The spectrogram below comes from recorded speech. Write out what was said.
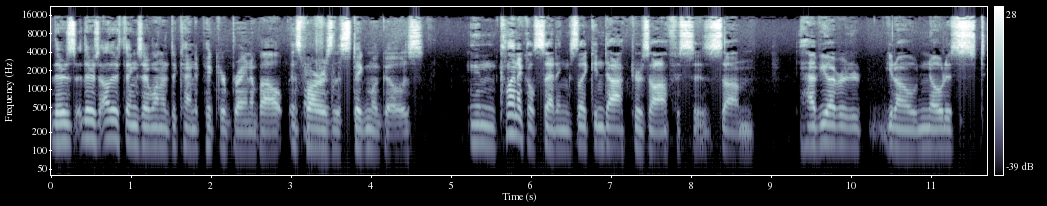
There's there's other things I wanted to kind of pick your brain about as Okay. far as the stigma goes. In clinical settings, like in doctors' offices, um, have you ever, you know, noticed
